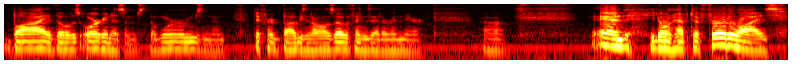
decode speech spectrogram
by those organisms, the worms and the different bugs and all those other things that are in there. Uh, and you don't have to fertilize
